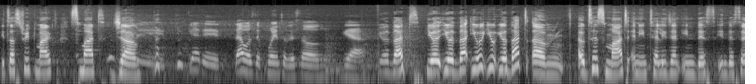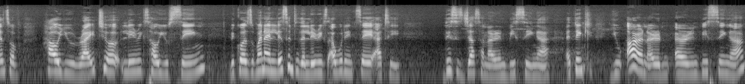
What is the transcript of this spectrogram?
It's a street mark, smart jam. Get it. Get it. That was the point of the song. Yeah. You're that. You're you're that. You're you're, you're that. Um, I would say smart and intelligent in this in the sense of how you write your lyrics, how you sing. Because when I listen to the lyrics, I wouldn't say, Ati, this is just an R&B singer. I think you are an R&B singer,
